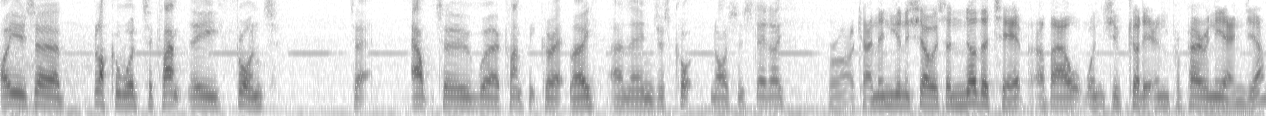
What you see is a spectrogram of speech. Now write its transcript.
I use a block of wood to clamp the front to help to uh, clamp it correctly and then just cut nice and steady. Right, okay, and then you're going to show us another tip about once you've cut it and preparing the end, yeah?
